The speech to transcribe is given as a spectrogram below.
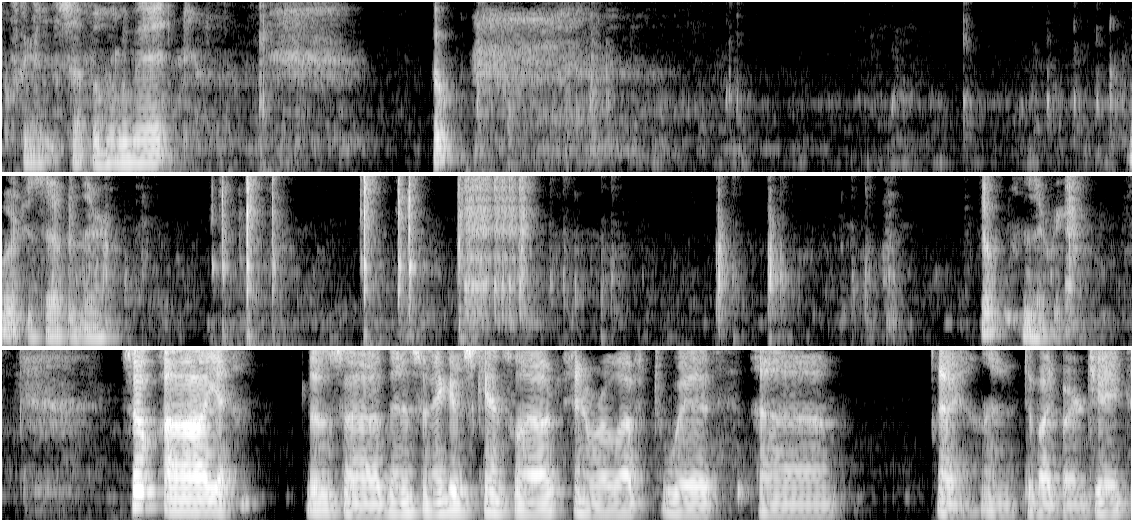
Clear this up a little bit. Oh. What just happened there? Oh, there we go. So, uh, yeah, those uh, then it's the negatives cancel out, and we're left with uh, oh and divided by our j,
